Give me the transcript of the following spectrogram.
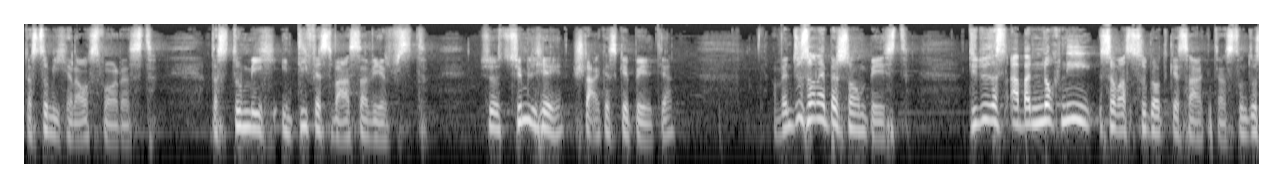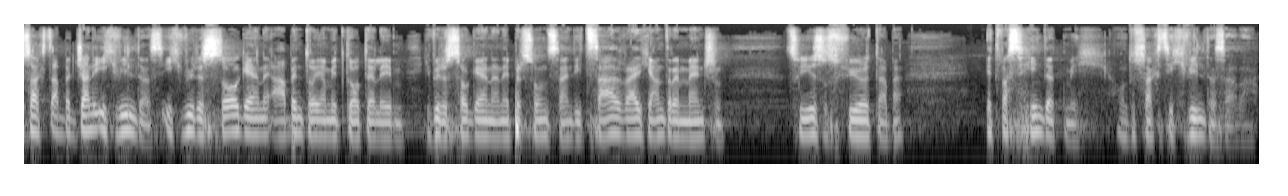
dass du mich herausforderst, dass du mich in tiefes Wasser wirfst so ein ziemlich starkes Gebet. Ja? Wenn du so eine Person bist, die du das aber noch nie sowas zu Gott gesagt hast und du sagst, aber Gianni, ich will das, ich würde so gerne Abenteuer mit Gott erleben, ich würde so gerne eine Person sein, die zahlreiche andere Menschen zu Jesus führt, aber etwas hindert mich und du sagst, ich will das aber,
